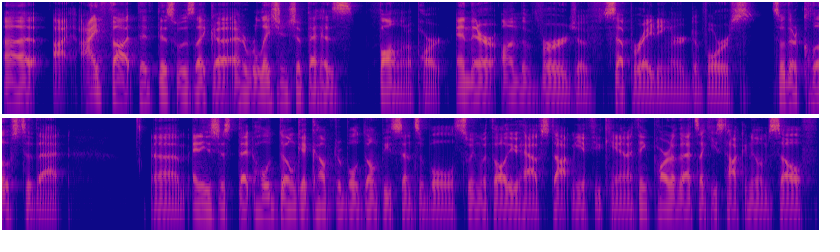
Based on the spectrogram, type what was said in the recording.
Uh, I I thought that this was like a, a relationship that has fallen apart and they're on the verge of separating or divorce, so they're close to that. Um, and he's just that whole "don't get comfortable, don't be sensible, swing with all you have, stop me if you can." I think part of that's like he's talking to himself.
